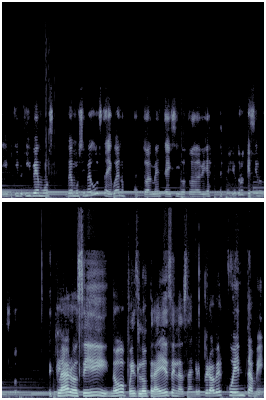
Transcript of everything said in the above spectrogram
y, y, y, vemos vemos si me gusta y bueno, actualmente ahí sigo todavía. Yo creo que sí nos gustó. Claro, sí, no, pues lo traes en la sangre, pero a ver, cuéntame,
